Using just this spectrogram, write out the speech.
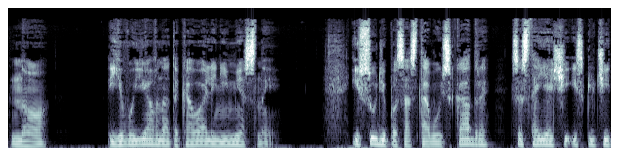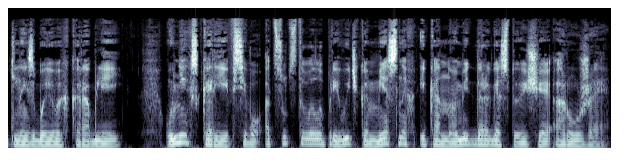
Но его явно атаковали не местные. И судя по составу эскадры, состоящей исключительно из боевых кораблей, у них, скорее всего, отсутствовала привычка местных экономить дорогостоящее оружие.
